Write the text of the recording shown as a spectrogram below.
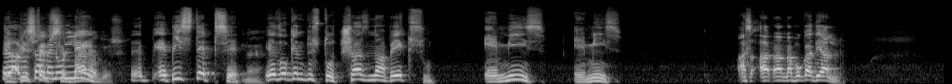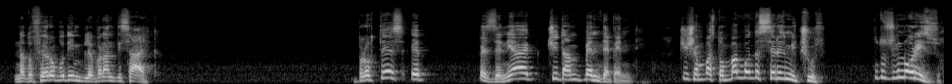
Επίστεψε ελαλούσαμε όλοι. πάνω τους. Ε, Επίστεψε. Ναι. Έδωκεν τους το τσάς να παίξουν. Εμείς, εμείς, ας, α, α, να πω κάτι άλλο. Να το φέρω από την πλευρά της ΑΕΚ. Προχτές έπαιζε η ΑΕΚ και ήταν 5-5. Και είχαν πάει στον πάγκο τέσσερις μητσούς. Που τους γνωρίζω.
